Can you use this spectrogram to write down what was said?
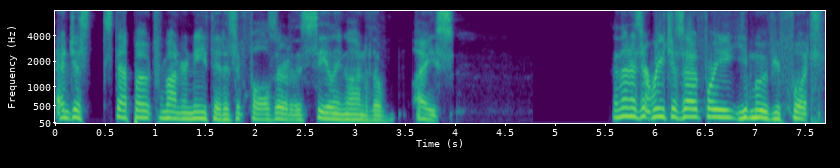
and just step out from underneath it as it falls out of the ceiling onto the ice. And then as it reaches out for you, you move your foot.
